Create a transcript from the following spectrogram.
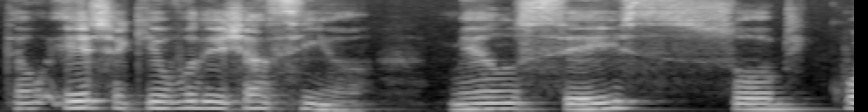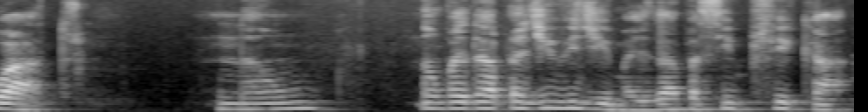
Então, este aqui eu vou deixar assim, ó, menos 6 sobre 4. Não, não vai dar para dividir, mas dá para simplificar.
